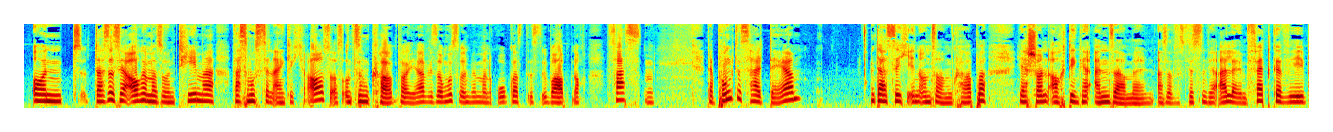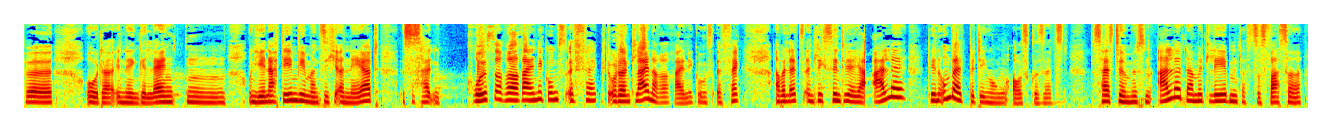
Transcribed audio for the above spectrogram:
Und das ist ja auch immer so ein Thema, was muss denn eigentlich raus aus unserem Körper? Ja, wieso muss man, wenn man Rohkost isst, überhaupt noch fasten? Der Punkt ist halt der, dass sich in unserem Körper ja schon auch Dinge ansammeln. Also das wissen wir alle im Fettgewebe oder in den Gelenken. Und je nachdem, wie man sich ernährt, ist es halt ein größerer Reinigungseffekt oder ein kleinerer Reinigungseffekt. Aber letztendlich sind wir ja alle den Umweltbedingungen ausgesetzt. Das heißt, wir müssen alle damit leben, dass das Wasser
